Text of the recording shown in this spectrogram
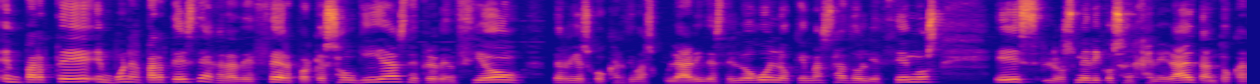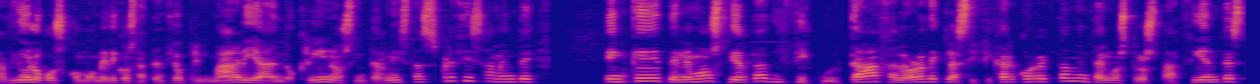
en parte, en buena parte, es de agradecer, porque son guías de prevención de riesgo cardiovascular y desde luego en lo que más adolecemos es los médicos en general, tanto cardiólogos como médicos de atención primaria, endocrinos, internistas, precisamente en que tenemos cierta dificultad a la hora de clasificar correctamente a nuestros pacientes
